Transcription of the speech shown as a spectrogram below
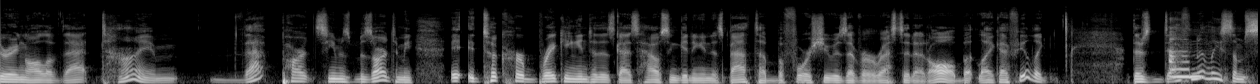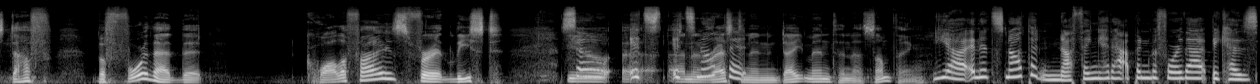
during all of that time that part seems bizarre to me. It, it took her breaking into this guy's house and getting in his bathtub before she was ever arrested at all. But like i feel like there's um, definitely some stuff before that that qualifies for at least you So, know, a- it's- it's an arrest that- and an indictment and a something. Yeah, and it's not that nothing had happened before that because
